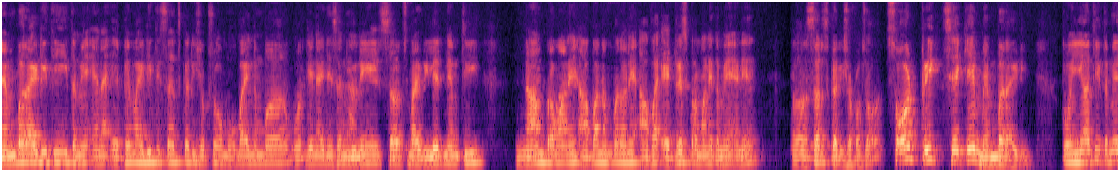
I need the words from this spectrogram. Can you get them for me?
મેમ્બર આઈડીથી તમે એના એફએમ આઈડીથી સર્ચ કરી શકશો. Mobile number organisation unit search by village નેમથી નામ પ્રમાણે, આભા નંબર અને આભા એડ્રેસ પ્રમાણે તમે એને સર્ચ કરી શકો છો. શોર્ટ ટ્રીક છે કે મેમ્બર આઈડી તો અહીંયાથી તમે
